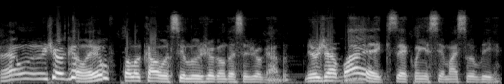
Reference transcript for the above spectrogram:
É um jogão. Eu vou colocar o selo jogão deve ser jogado. Meu jabá é, quiser conhecer mais sobre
